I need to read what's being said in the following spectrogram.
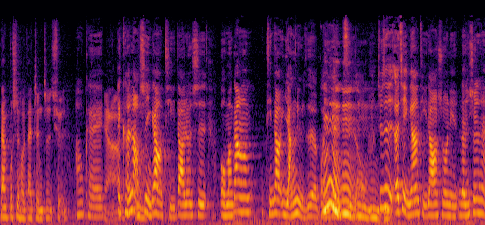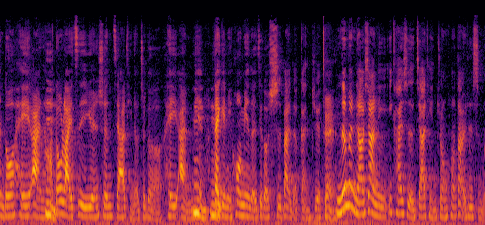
但不适合在政治圈。OK，哎，可能老师你刚刚有提到，就是我们刚刚提到养女这个关键字哦，就是而且你刚刚。提到说，你人生很多黑暗啊，都来自于原生家庭的这个黑暗面，带给你后面的这个失败的感觉。对，你能不能聊一下你一开始的家庭状况到底是什么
